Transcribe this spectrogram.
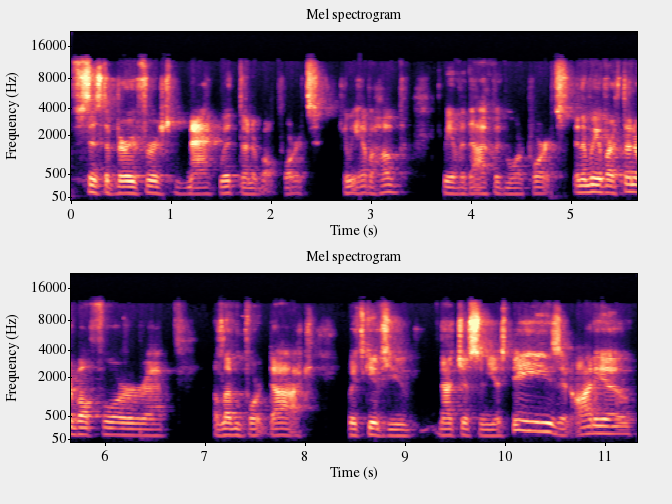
since the very first Mac with Thunderbolt ports. Can we have a hub? Can we have a dock with more ports? And then we have our Thunderbolt 4 uh, 11 port dock which gives you not just some USBs and audio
